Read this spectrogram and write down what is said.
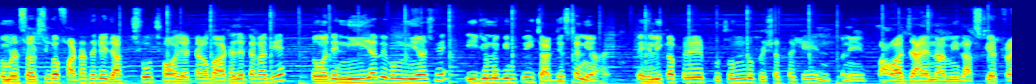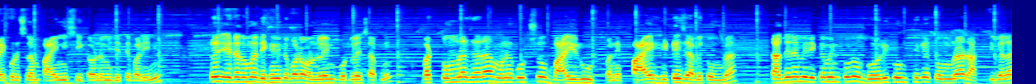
তোমরা সার্সি বা ফাটা থেকে যাচ্ছ ছ হাজার টাকা বা আট হাজার টাকা দিয়ে, তোমাদের নিয়ে যাবে এবং নিয়ে আসবে, এই জন্য কিন্তু এই চার্জেসটা নেওয়া হয়। তো হেলিকপ্টারের প্রচণ্ড প্রেশার থাকে মানে পাওয়া যায় না, আমি লাস্ট ইয়ার ট্রাই করেছিলাম, পাইনি, সেই কারণে আমি যেতে পারিনি। তো এটা তোমরা দেখে নিতে পারো অনলাইন পোর্টালে চাপ নেই। বাট তোমরা যারা মনে করছ বাই রুট মানে পায়ে হেঁটে যাবে তোমরা, তাদের আমি রেকমেন্ড করব গৌরীকুণ্ড থেকে তোমরা রাত্রিবেলা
